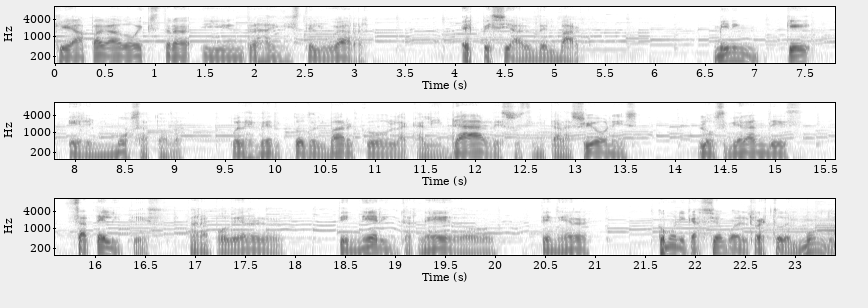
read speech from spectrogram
que ha pagado extra y entra en este lugar especial del barco. Miren qué hermosa toma. Puedes ver todo el barco, la calidad de sus instalaciones, los grandes satélites para poder tener internet o tener comunicación con el resto del mundo.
